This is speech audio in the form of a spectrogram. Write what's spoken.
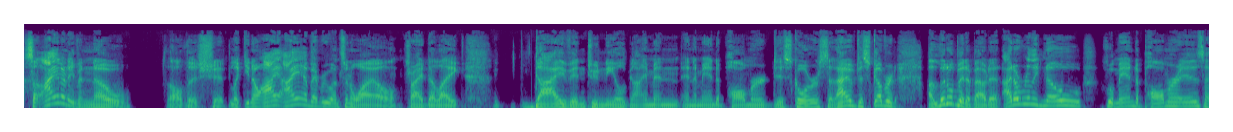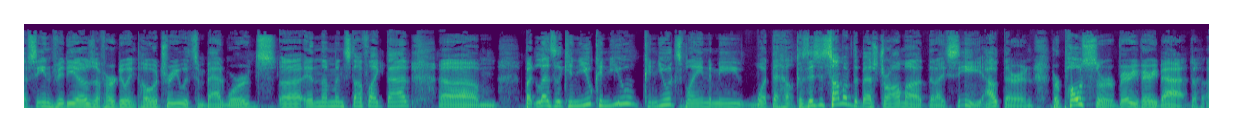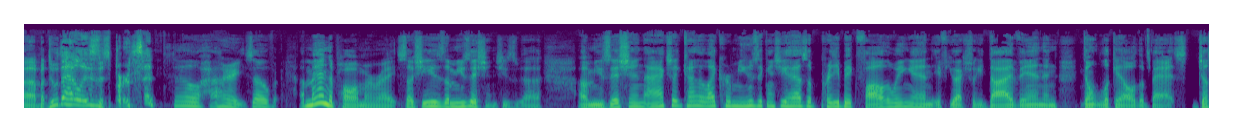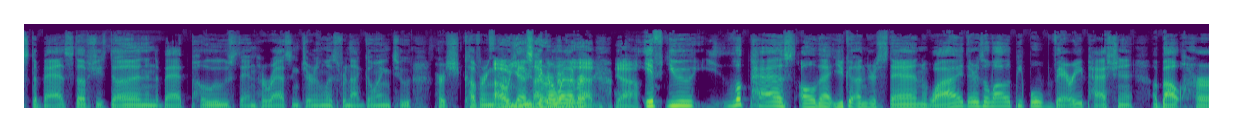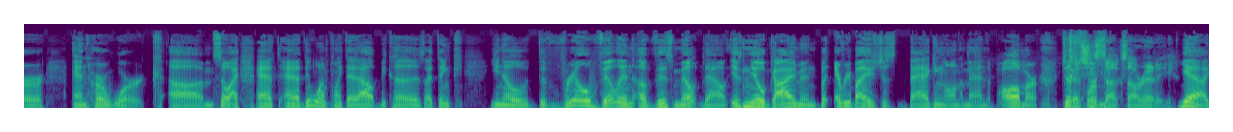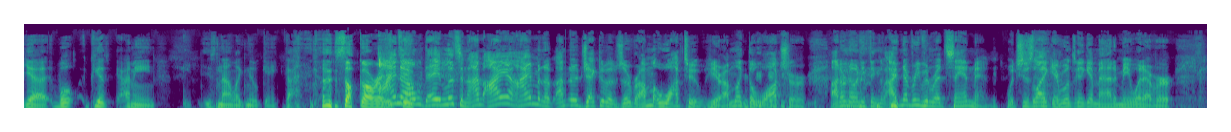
So I don't even know all this shit. Like, you know, I I have every once in a while tried to like dive into Neil Gaiman and Amanda Palmer discourse, and I've discovered a little bit about it. I don't really know who Amanda Palmer is. I've seen videos of her doing poetry with some bad words uh, in them and stuff like that. Um, but Leslie, can you can you can you explain to me what the hell? Because this is some of the best drama that I see out there, and her posts are very very bad. Uh, but who the hell is this person? So, all right. So, Amanda Palmer, right? So, she's a musician. She's uh, a musician. I actually kind of like her music, and she has a pretty big following. And if you actually dive in and don't look at all the bad, just the bad stuff she's done, and the bad posts and harassing journalists for not going to her sh- covering her music or whatever that. Yeah. if you look past all that, you can understand why there's a lot of people very passionate about her and her work. Um, so I and, and I do want to point that out because I think you know the real villain of this meltdown is Neil Gaiman, but everybody's just bagging on Amanda Palmer just Because she sucks already. yeah, yeah. Well, because I mean. It's not like Neil Gaiman doesn't suck already. I too. know. Hey, listen, I'm I I'm an I'm an objective observer. I'm a Uatu here. I'm like the watcher. I don't know anything. I've never even read Sandman, which is like everyone's gonna get mad at me. Whatever.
